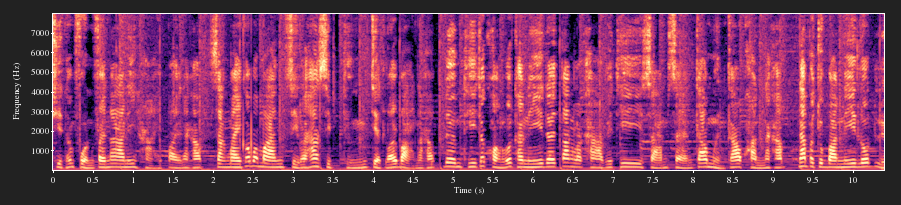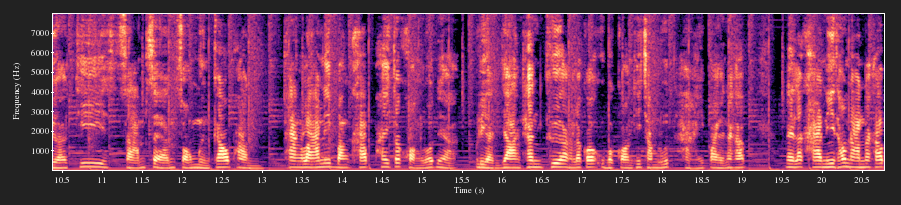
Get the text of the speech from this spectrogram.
ฉีดน้ำฝนไฟหน้านี่หายไปนะครับ สั่งใหม่ก็ประมาณ 450ถึง700 บาทนะครับ เดิมทีเจ้าของรถคันนี้ได้ตั้งราคาไว้ที่ 399,000นะครับ ณ ปัจจุบันนี้ลดเหลือที่ 329,000 ทางร้านนี่บังคับให้เจ้าของรถเนี่ยเปลี่ยนยางแท่นเครื่อง แล้วก็อุปกรณ์ที่ชำรุดหายไปนะครับ ในราคานี้เท่านั้นนะครับ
